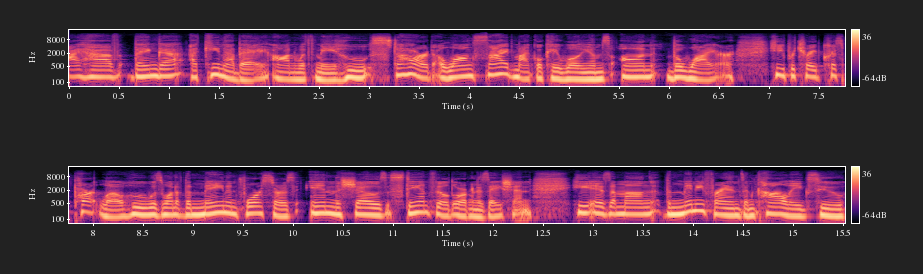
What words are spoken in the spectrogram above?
I have Benga Akinnagbe on with me, who starred alongside Michael K. Williams on The Wire. He portrayed Chris Partlow, who was one of the main enforcers in the show's Stanfield organization. He is among the many friends and colleagues who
